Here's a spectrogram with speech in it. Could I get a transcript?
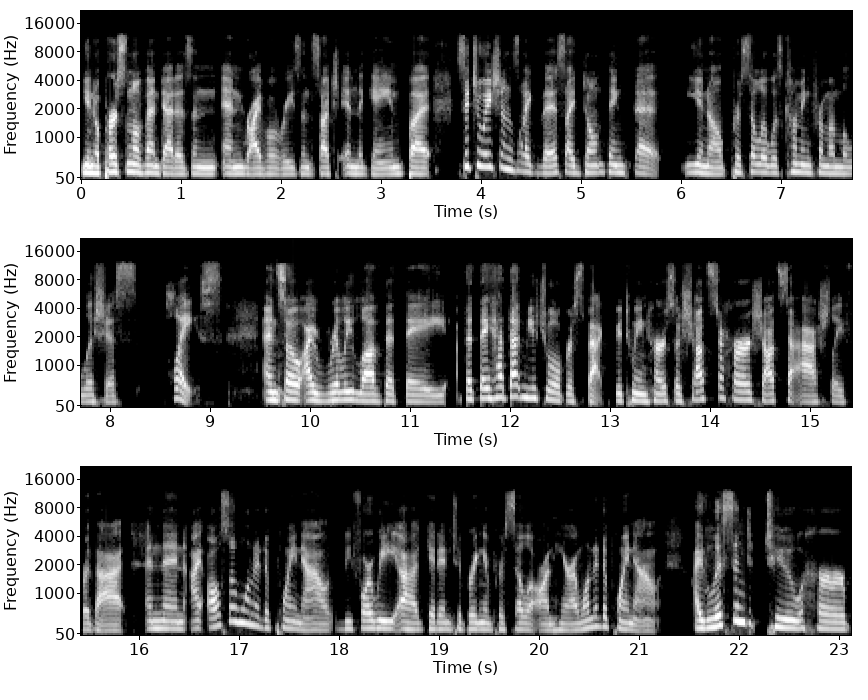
you know, personal vendettas and and rivalries and such in the game, but situations like this, I don't think that you know Priscilla was coming from a malicious place. And so i really love that they that they had that mutual respect between her. So shouts to her shouts to ashley for that. And then i also wanted to point out before we uh, get into bringing priscilla on here i wanted to point out i listened to her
